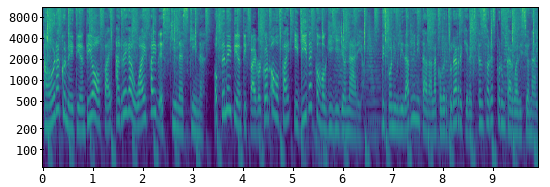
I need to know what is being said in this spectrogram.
Ahora con ATT All-Fi agrega Wi-Fi de esquina a esquina. Obtén ATT Fiber con All-Fi y vive como guillillonario. Disponibilidad limitada. La cobertura requiere extensores por un cargo adicional.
